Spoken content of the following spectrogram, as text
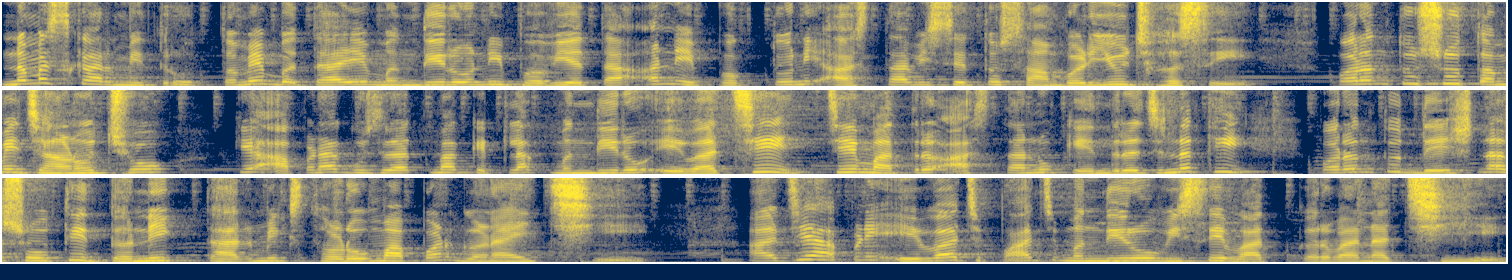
નમસ્કાર મિત્રો, તમે બધાએ મંદિરોની ભવ્યતા અને ભક્તોની આસ્થા વિશે તો સાંભળ્યું જ હશે. પરંતુ શું તમે જાણો છો કે આપણા ગુજરાતમાં કેટલાક મંદિરો એવા છે જે માત્ર આસ્થાનું કેન્દ્ર જ નથી, પરંતુ દેશના સૌથી ધનિક ધાર્મિક સ્થળોમાં પણ ગણાય છે? આજે આપણે એવા જ પાંચ મંદિરો વિશે વાત કરવાના છીએ,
